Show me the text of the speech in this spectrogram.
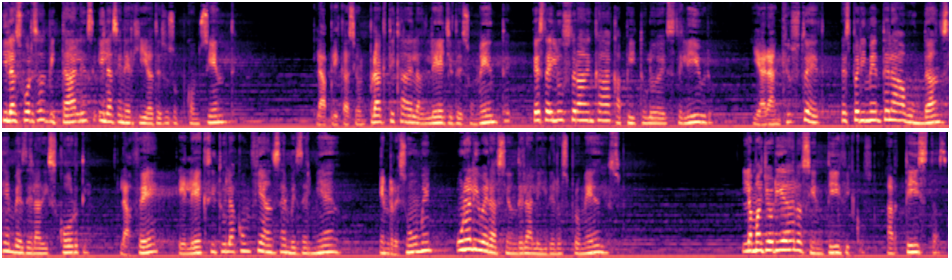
y las fuerzas vitales y las energías de su subconsciente. La aplicación práctica de las leyes de su mente está ilustrada en cada capítulo de este libro y harán que usted experimente la abundancia en vez de la discordia, la fe, el éxito y la confianza en vez del miedo. En resumen, una liberación de la ley de los promedios. La mayoría de los científicos, artistas,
